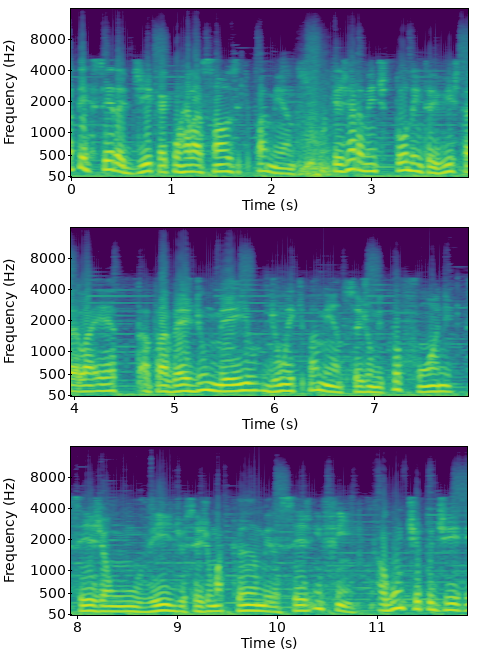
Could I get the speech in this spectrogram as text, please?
A terceira dica é com relação aos equipamentos, porque geralmente toda entrevista ela é através de um meio, de um equipamento, seja um microfone, seja um vídeo, seja uma câmera, seja, enfim, algum tipo de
